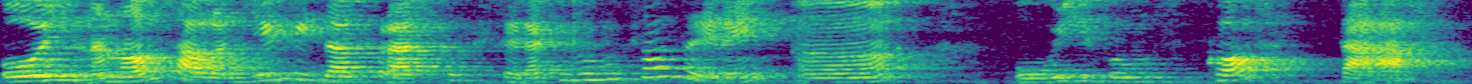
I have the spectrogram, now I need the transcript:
Hoje, na nossa aula de vida prática, o que será que vamos fazer, hein? Ah, hoje vamos cortar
